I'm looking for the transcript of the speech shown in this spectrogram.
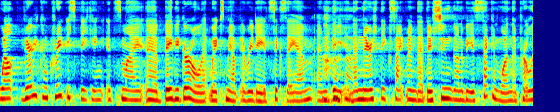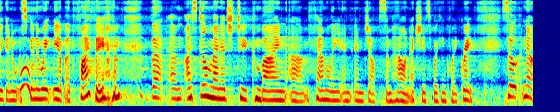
Well, very concretely speaking, it's my uh, baby girl that wakes me up every day at 6 a.m. And the, then there's the excitement that there's soon going to be a second one that probably gonna, is going to wake me up at 5 a.m. But um, I still manage to combine um, family and, and job somehow, and actually it's working quite great. So, no,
